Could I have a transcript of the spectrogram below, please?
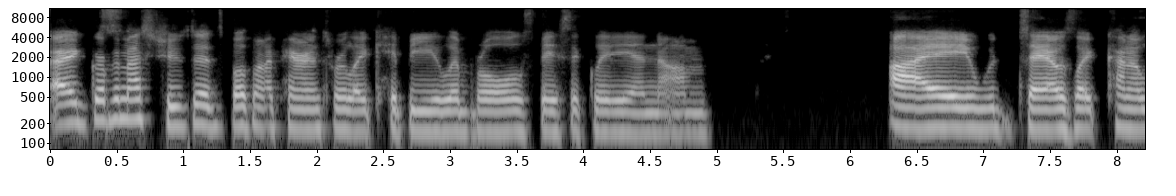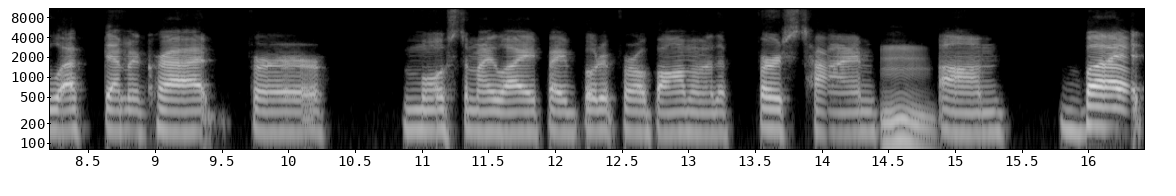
I grew up in Massachusetts. Both my parents were like hippie liberals, basically, and um, I would say I was like kind of left Democrat for most of my life. I voted for Obama the first time, mm. um, but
